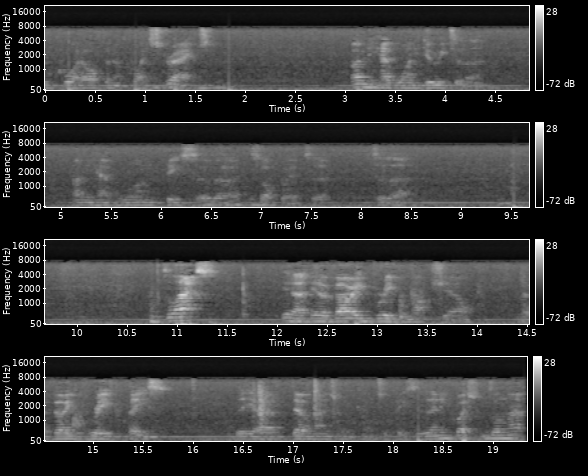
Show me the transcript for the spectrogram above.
who quite often are quite stretched, only have one GUI to learn, only have one piece of uh, software to, to learn. So that's, in a, in a very brief nutshell, in a very brief piece, the uh, Dell Management Console piece. Is there any questions on that?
